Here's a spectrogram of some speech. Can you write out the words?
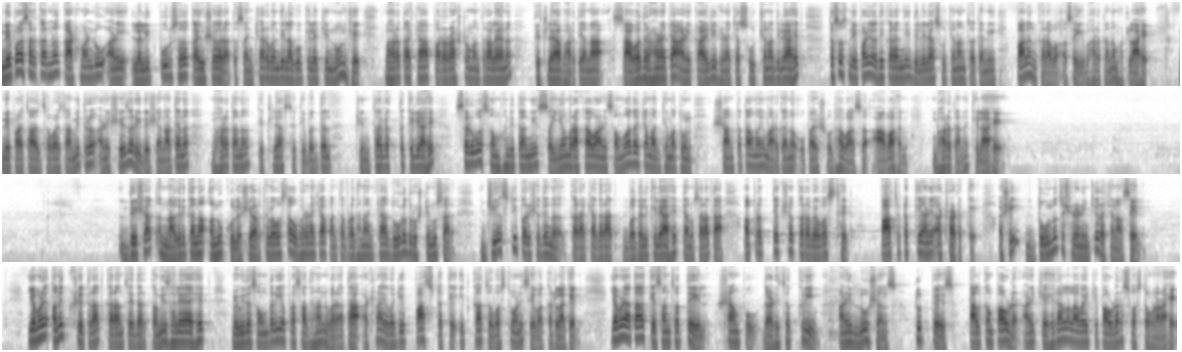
नेपाळ सरकारनं काठमांडू आणि ललितपूरसह काही शहरात संचारबंदी लागू केल्याची नोंद घेत भारताच्या परराष्ट्र मंत्रालयानं तिथल्या भारतीयांना सावध राहण्याच्या आणि काळजी घेण्याच्या सूचना दिल्या आहेत. तसंच नेपाळी अधिकाऱ्यांनी दिलेल्या सूचनांचं त्यांनी पालन करावं असंही भारतानं म्हटलं आहे. नेपाळचा जवळचा मित्र आणि शेजारी देश या नात्यानं भारतानं तिथल्या स्थितीबद्दल चिंता व्यक्त केली आहे. सर्व संबंधितांनी संयम राखावा आणि संवादाच्या माध्यमातून शांततामय मार्गानं उपाय शोधावा असं आवाहन भारतानं केलं आहे. देशात नागरिकांना अनुकूल अशी अर्थव्यवस्था उभारण्याच्या पंतप्रधानांच्या दूरदृष्टीनुसार जी एस टी परिषदेनं कराच्या दरात बदल केले आहेत. त्यानुसार आता अप्रत्यक्ष करव्यवस्थेत पाच टक्के आणि अठरा टक्के अशी दोनच श्रेणींची रचना असेल. यामुळे अनेक क्षेत्रात करांचे दर कमी झाले आहेत. विविध सौंदर्य प्रसाधनांवर आता अठराऐवजी पाच टक्के इतकाच वस्तू आणि सेवा कर लागेल. यामुळे आता केसांचं तेल शॅम्पू दाढीचं क्रीम आणि लोशन्स टूथपेस्ट टाल्कम पावडर आणि चेहऱ्याला लावायची पावडर स्वस्त होणार आहे.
